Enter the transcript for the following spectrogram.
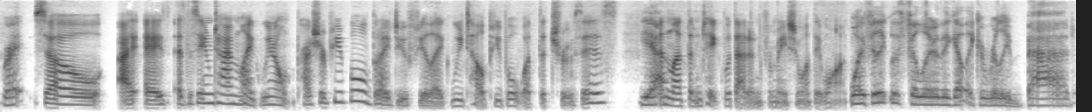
Right. So I, I at the same time like we don't pressure people, but I do feel like we tell people what the truth is Yeah. and let them take with that information what they want. Well, I feel like with filler, they get like a really bad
